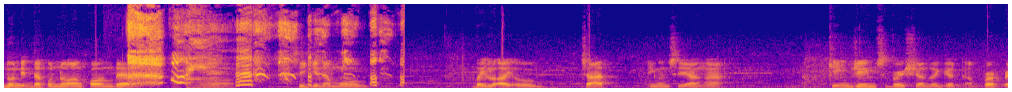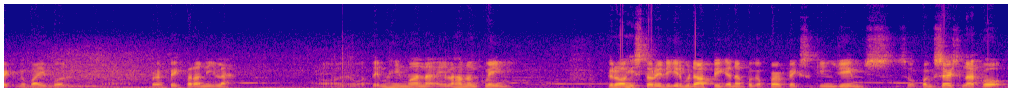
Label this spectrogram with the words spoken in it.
nunid na kuno ang founder. Oh, sige na mo baylo ay og chat ingon siya nga King James version ra gyud ang perfect nga Bible. So, perfect para nila. Oh, watay mahimo na ilaham ng claim. Pero ang history di gid budapig anang pagka-perfect sa King James. So pag search nako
